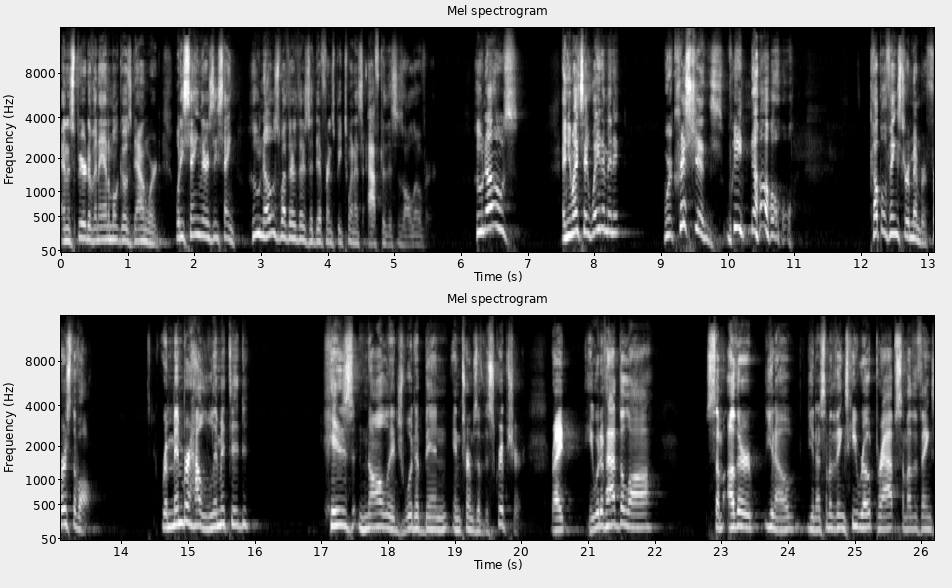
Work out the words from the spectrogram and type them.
and the spirit of an animal goes downward? What he's saying there is he's saying, who knows whether there's a difference between us after this is all over? Who knows? And you might say, wait a minute, we're Christians. We know. Couple of things to remember. First of all, remember how limited his knowledge would have been in terms of the scripture, right? He would have had the law, some other, you know, you know, some of the things he wrote, perhaps some other things,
